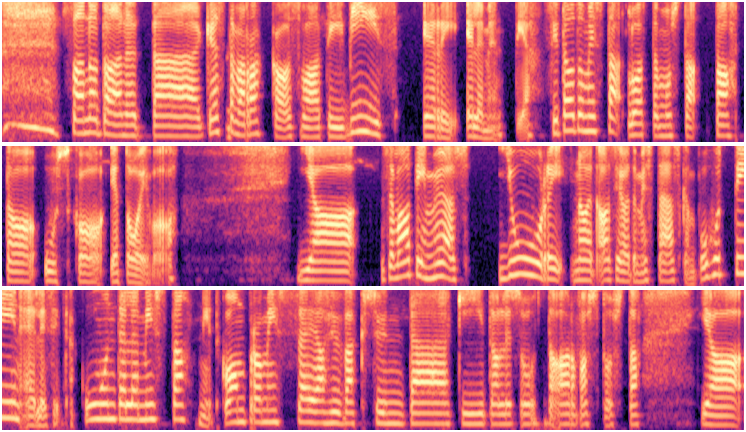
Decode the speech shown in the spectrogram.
Sanotaan, että kestävä rakkaus vaatii viisi eri elementtiä. Sitoutumista, luottamusta, tahtoa, uskoa ja toivoa. Ja se vaatii myös juuri noita asioita, mistä äsken puhuttiin, eli sitä kuuntelemista, niitä kompromisseja, hyväksyntää, kiitollisuutta, arvostusta ja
